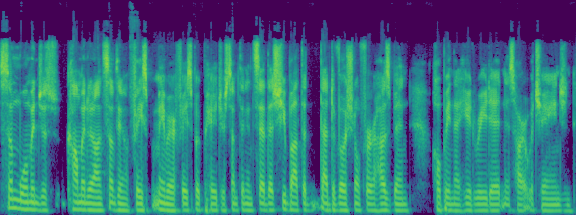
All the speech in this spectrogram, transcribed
Some woman just commented on something on Facebook, maybe our Facebook page or something, and said that she bought the, that devotional for her husband, hoping that he'd read it and his heart would change. And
